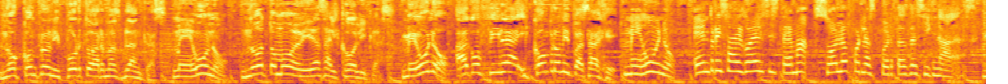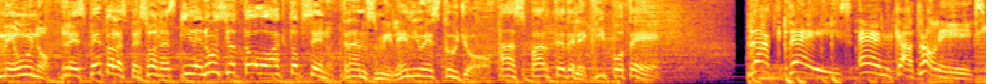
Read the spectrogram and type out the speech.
no compro ni porto armas blancas. Me uno, no tomo bebidas alcohólicas. Me uno, hago fila y compro mi pasaje. Me uno, entro y salgo del sistema solo por las puertas designadas. Me uno, respeto a las personas y denuncio todo acto obsceno. Transmilenio es tuyo. Haz parte del equipo T. Black Days en Catronics.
